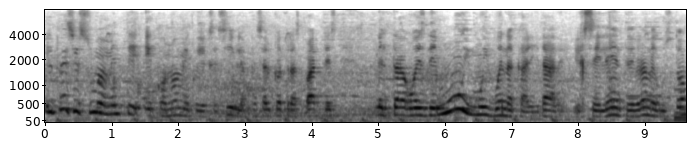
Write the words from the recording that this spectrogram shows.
El precio es sumamente económico y accesible a pesar que otras partes el trago es de muy muy buena calidad, excelente, de verdad me gustó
